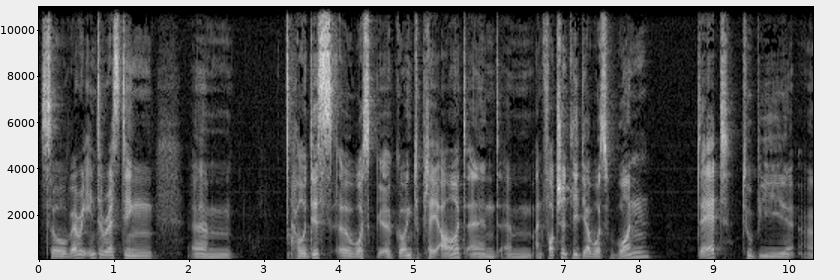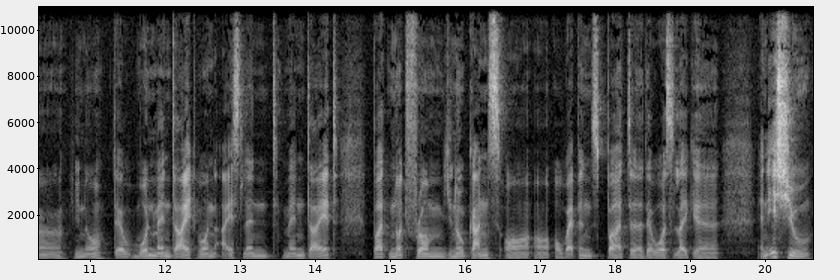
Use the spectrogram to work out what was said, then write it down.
So very interesting um, how this uh, was uh, going to play out, and um, unfortunately there was one dead to be, uh, you know, there one man died, one Iceland man died, but not from you know guns or, or, or weapons, but uh, there was like a an issue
